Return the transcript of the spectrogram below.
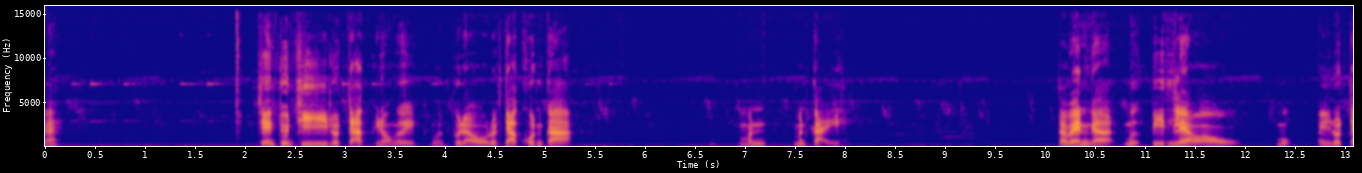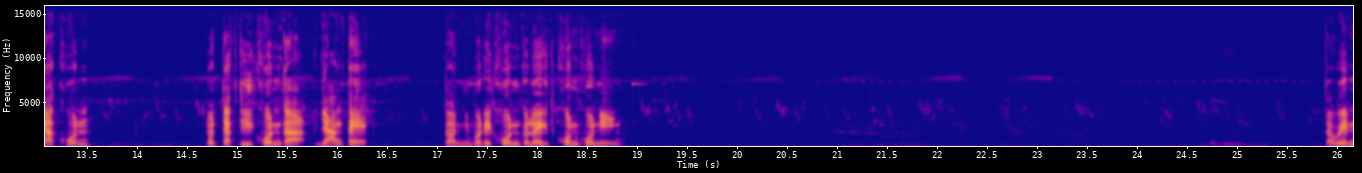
นะเช่นจนขี่รถจักรพี่น้องเอ้ยเหมือนเพื่อนเอารถจักรคนกามันมันไก่ตาแว่นกะเมื่อปีที่แล้วเอามุไอ้รถจักรคนรถจักรที่ค้นกะยางแตก ตอนนี้บริค้นก็เลยค้นค้นเองะเว้น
